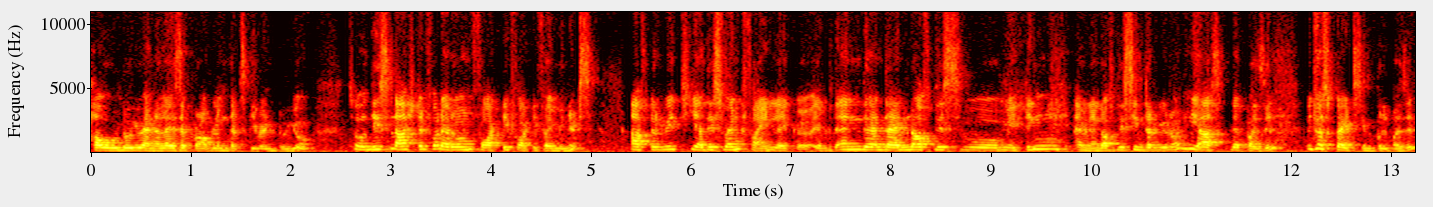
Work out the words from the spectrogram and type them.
how do you analyze a problem that's given to you so this lasted for around 40 45 minutes after which yeah this went fine like uh, and at the end of this uh, meeting i mean end of this interview round he asked the puzzle which was quite simple puzzle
